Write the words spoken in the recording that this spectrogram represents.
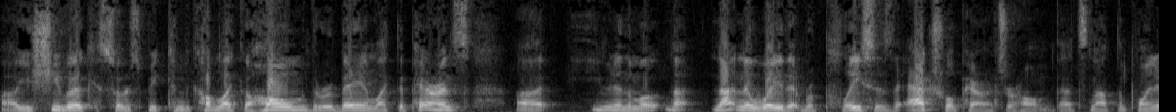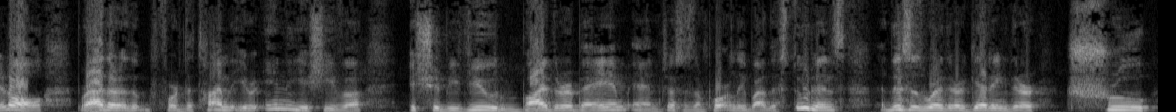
uh, yeshiva, so to speak, can become like a home, the rebbeim, like the parents, uh, even in the mo- not, not in a way that replaces the actual parents or home. That's not the point at all. Rather, for the time that you're in the yeshiva, it should be viewed by the rebbeim and just as importantly by the students that this is where they're getting their true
